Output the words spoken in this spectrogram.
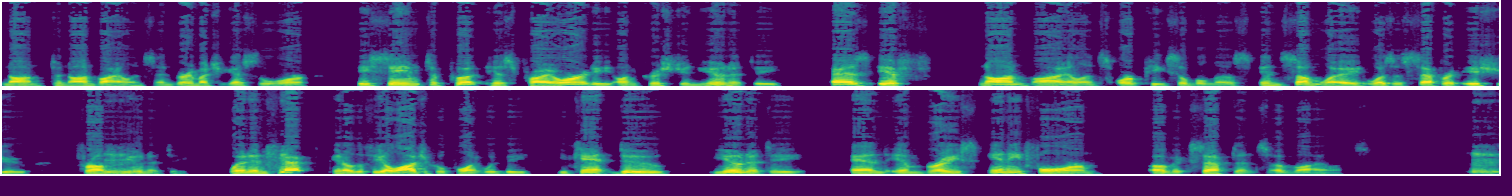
non to nonviolence and very much against the war, he seemed to put his priority on Christian unity, as if nonviolence or peaceableness in some way was a separate issue from mm-hmm. unity, when in fact you know, the theological point would be you can't do unity and embrace any form of acceptance of violence. Hmm.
